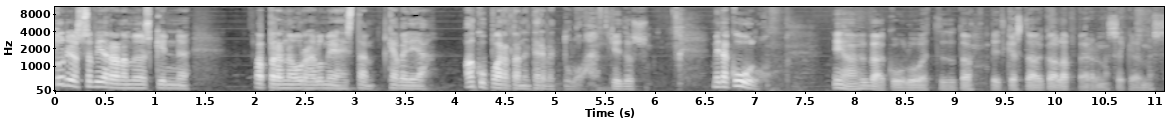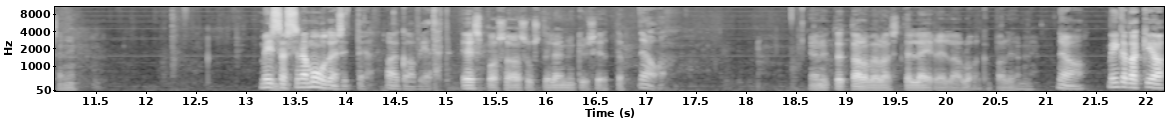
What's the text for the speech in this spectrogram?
Studiossa vieraana myöskin Lappeenrannan urheilumiehistä kävelijä Aku Partanen, tervetuloa. Kiitos. Mitä kuuluu? Ihan hyvä kuuluu, että tota, pitkästä aikaa Lappeenrannassa käymässä. Niin Missä mm. sinä muuten sitten aikaa vietät? Espoossa asustelen nykyisin, että Joo. ja nyt talvella sitten leireillä ollut aika paljon. Niin. Joo. Minkä takia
